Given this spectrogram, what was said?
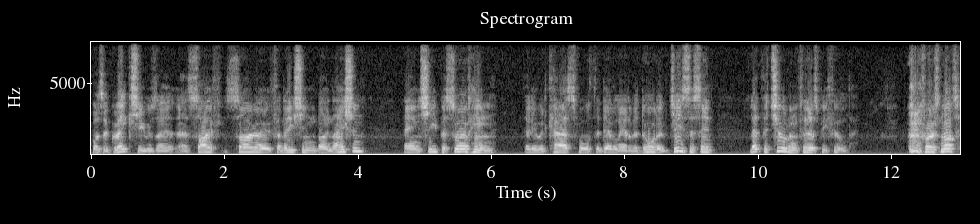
was a Greek, she was a, a Syro-Phoenician by nation, and she besought him that he would cast forth the devil out of her daughter. Jesus said, Let the children first be filled, for it's not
